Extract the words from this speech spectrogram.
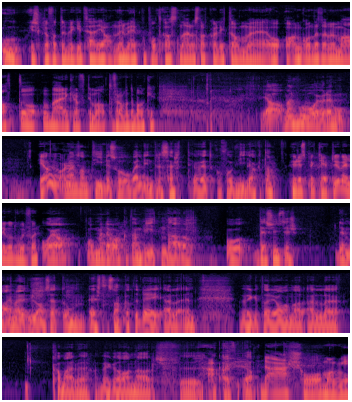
uh, vi skulle ha fått en vegetarianer med på podkasten her og snakka litt om eh, og, og angående dette med mat og, og bærekraftig mat og fram og tilbake. Ja, men hun var jo det, hun. Ja, hun var det. Men samtidig så var hun veldig interessert i å vite hvorfor vi jakta. Hun respekterte jo veldig godt hvorfor. Å ja, og, men det var akkurat den biten der, da. Og det syns jeg Det mener jeg uansett om jeg snakker til deg eller en vegetarianer eller hva mer du er, veganer øh, ja. Det er så mange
